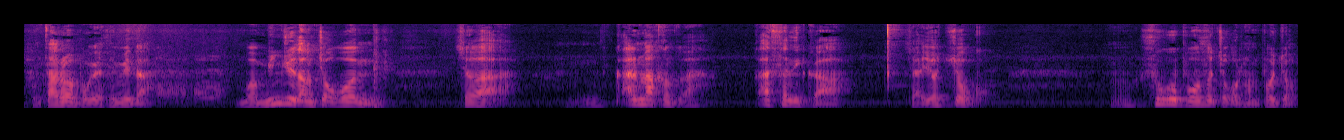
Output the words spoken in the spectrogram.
한번 다뤄보겠습니다. 뭐 민주당 쪽은 제가 깔 만큼 까- 깠으니까 자 요쪽 어, 수구 보수 쪽을 한번 보죠.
